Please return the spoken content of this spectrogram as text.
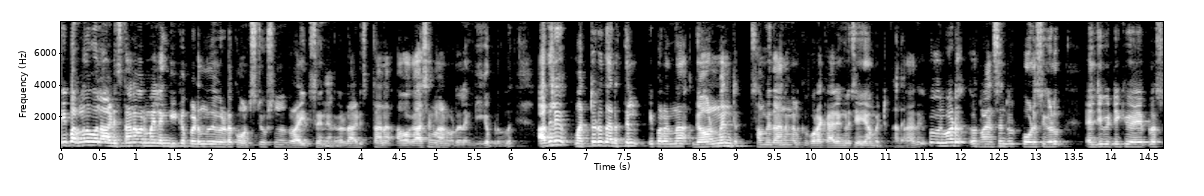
ഈ പറഞ്ഞതുപോലെ അടിസ്ഥാനപരമായി ലംഘിക്കപ്പെടുന്നത് ഇവരുടെ കോൺസ്റ്റിറ്റ്യൂഷണൽ റൈറ്റ്സ് തന്നെയാണ്. ഇവരുടെ അടിസ്ഥാന അവകാശങ്ങളാണ് ഇവിടെ ലംഘിക്കപ്പെടുന്നത്. അതിൽ മറ്റൊരു തരത്തിൽ ഈ പറയുന്ന ഗവൺമെന്റ് സംവിധാനങ്ങൾക്ക് കുറെ കാര്യങ്ങൾ ചെയ്യാൻ പറ്റും. അതായത് ഇപ്പൊ ഒരുപാട് ട്രാൻസ്ജെൻഡർ പോളിസികളും L G B T Q A plus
